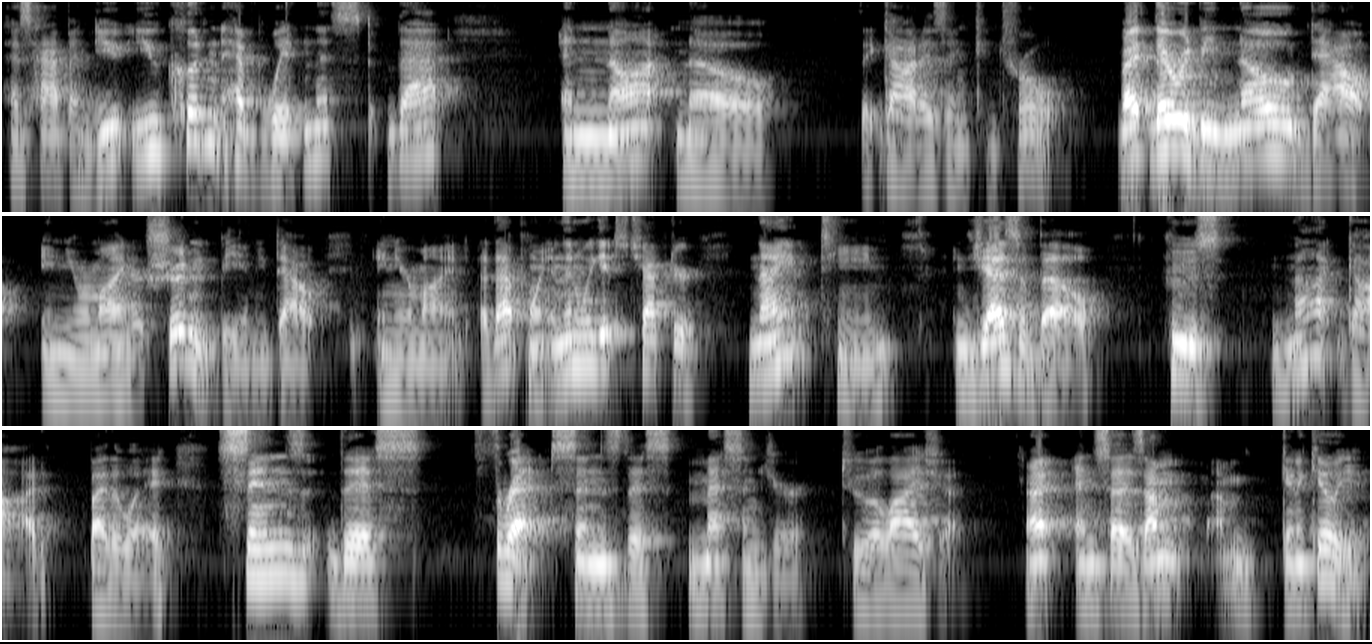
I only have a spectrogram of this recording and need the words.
has happened. You, you couldn't have witnessed that and not know that God is in control. Right? There would be no doubt in your mind, or shouldn't be any doubt in your mind at that point. And then we get to chapter 19, and Jezebel, who's not God, by the way, sends this threat, sends this messenger to Elijah, right? And says, I'm, I'm going to kill you.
